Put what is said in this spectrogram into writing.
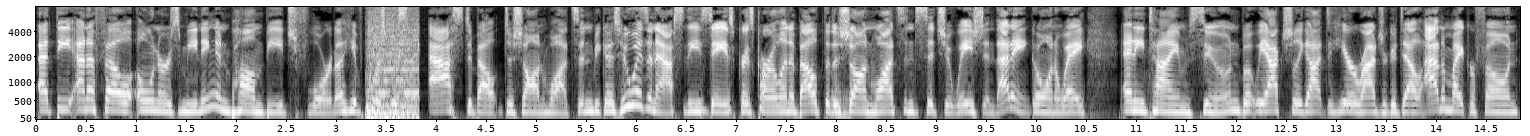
at the NFL owners meeting in Palm Beach, Florida. He, of course, was asked about Deshaun Watson because who isn't asked these days, Chris Carlin, about the Deshaun Watson situation? That ain't going away anytime soon. But we actually got to hear Roger Goodell at a microphone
